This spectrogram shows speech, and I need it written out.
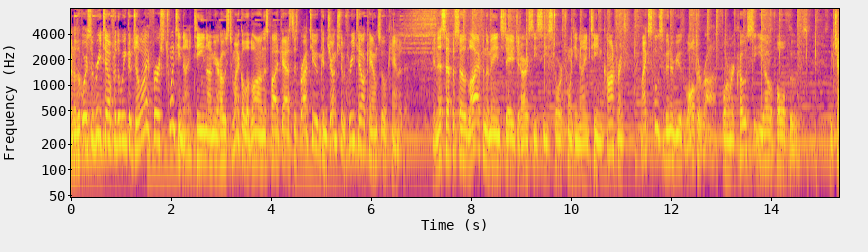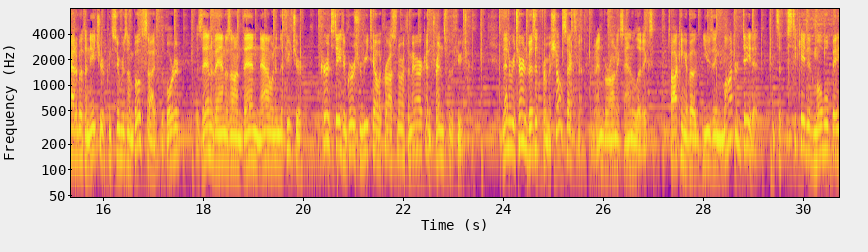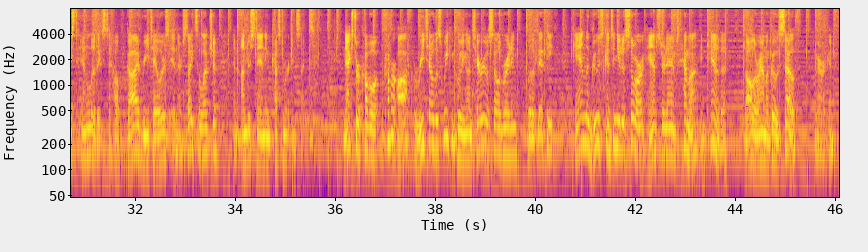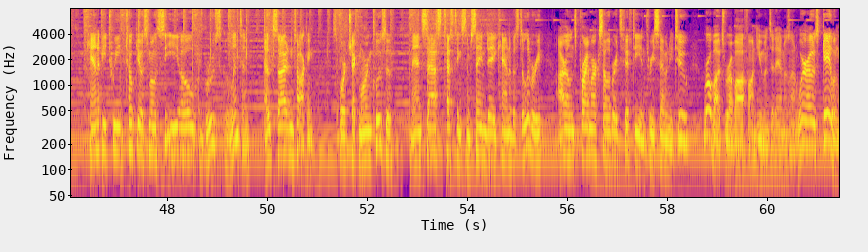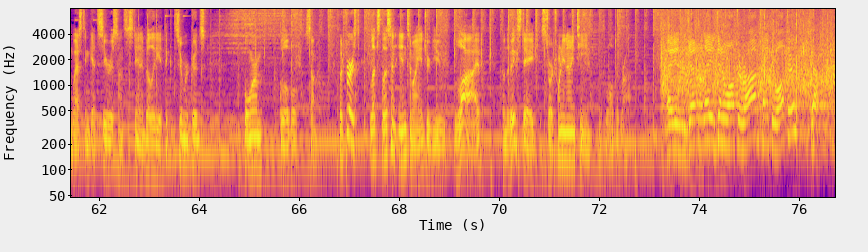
Welcome to the Voice of Retail for the week of July 1st, 2019. I'm your host, Michael LeBlanc. This podcast is brought to you in conjunction with Retail Council of Canada. In this episode, live from the main stage at RCC Store 2019 conference, my exclusive interview with Walter Robb, former co CEO of Whole Foods. We chat about the nature of consumers on both sides of the border, the zen of Amazon then, now, and in the future, the current state of grocery retail across North America, and trends for the future. Then a return visit from Michele Sexsmith from Environics Analytics, talking about using modern data and sophisticated mobile based analytics to help guide retailers in their site selection and understanding customer insights. Next, we'll cover, cover off retail this week, including Ontario celebrating with a 50, Can the Goose Continue to Soar, Amsterdam's Hema in Canada, Dollarama Goes South, American, Canopy Tweed Tokyo Smoke CEO Bruce Linton, Outside and Talking, Sport Check More Inclusive, Mansass testing some same day cannabis delivery. Ireland's Primark celebrates 50 and 372. Robots rub off on humans at Amazon Warehouse. Galen Weston gets serious on sustainability at the Consumer Goods Forum Global Summit. But first, let's listen into my interview live from the big stage, Store 2019, with Walter Robb. Ladies and gentlemen, ladies and gentlemen, Walter Robb. Thank you, Walter. Yeah.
